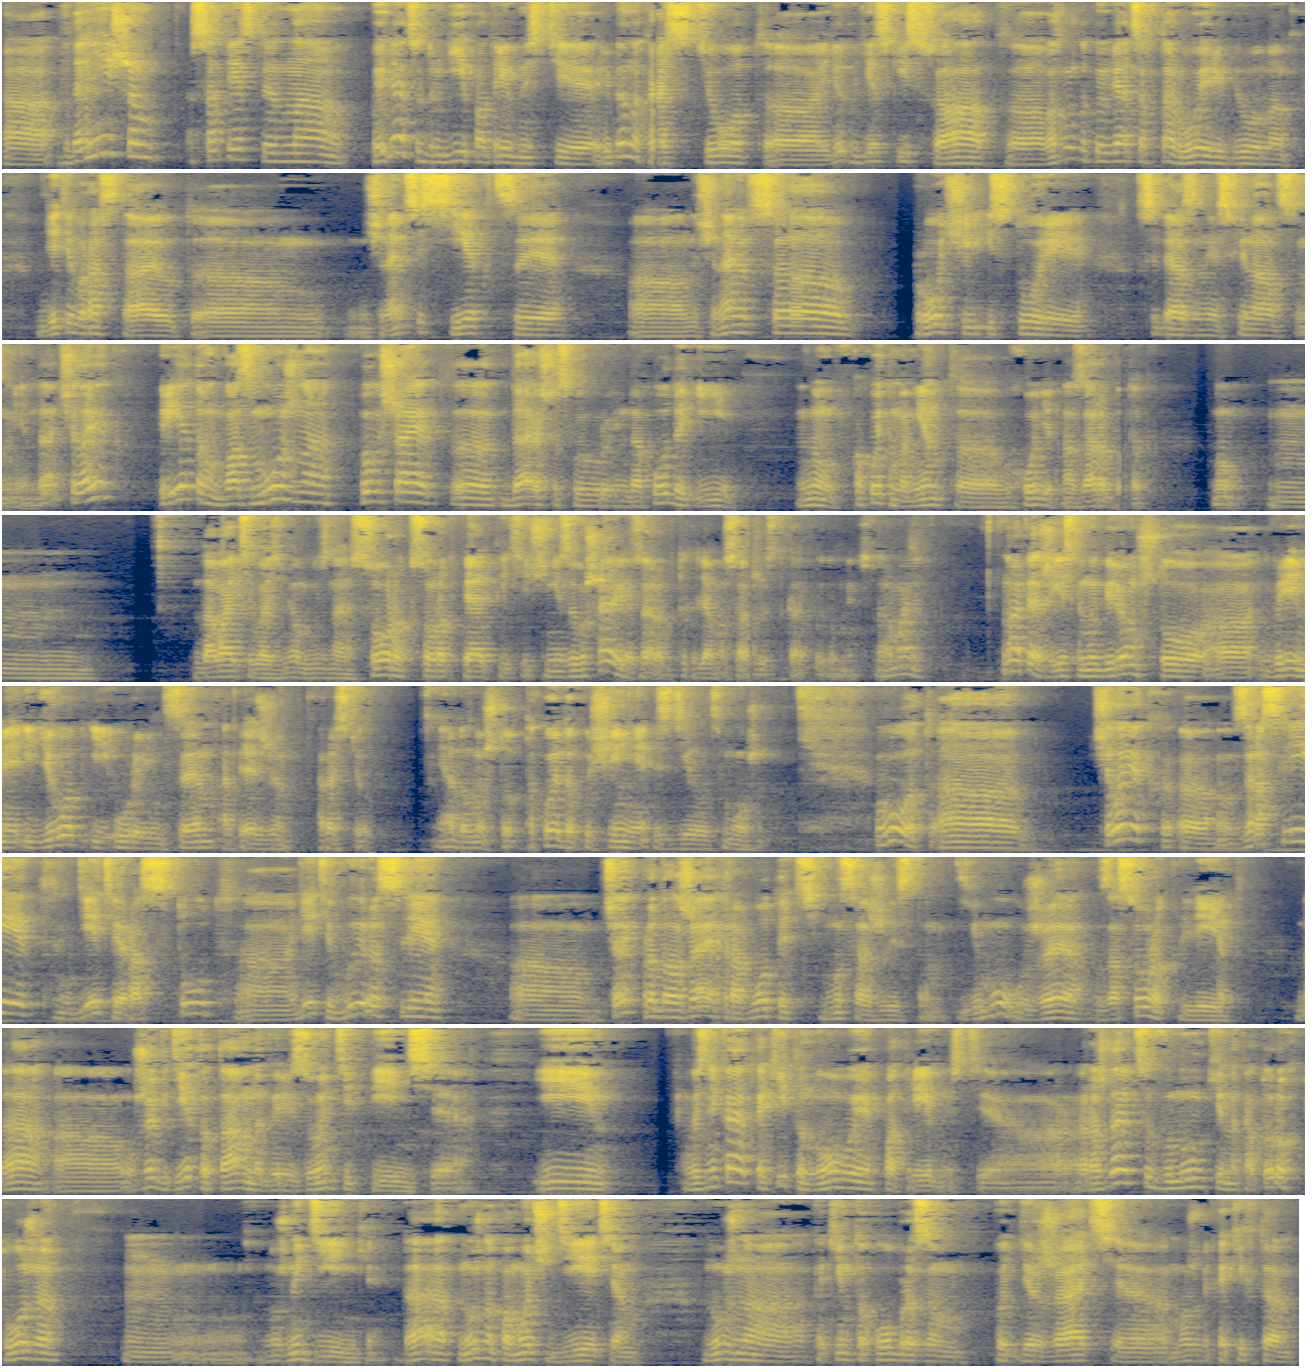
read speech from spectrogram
А, в дальнейшем, соответственно, появляются другие потребности. Ребенок растет, э, идет в детский сад, возможно, появляется второй ребенок – дети вырастают, э, начинаются секции, э, начинаются прочие истории, связанные с финансами. Да? Человек при этом, возможно, повышает э, дальше свой уровень дохода и ну, в какой-то момент выходит на заработок, ну, давайте возьмем, не знаю, 40-45 тысяч. Не завышаю я заработок для массажиста, как вы думаете, нормально? Но опять же, если мы берем, что время идет и уровень цен, опять же, растет. Я думаю, что такое допущение сделать можно. Вот. Человек взрослеет, дети растут, дети выросли, человек продолжает работать массажистом. Ему уже за 40 лет, да, уже где-то там на горизонте пенсия. И возникают какие-то новые потребности. Рождаются внуки, на которых тоже нужны деньги. Да? Нужно помочь детям, нужно каким-то образом поддержать, э, может быть, каких-то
